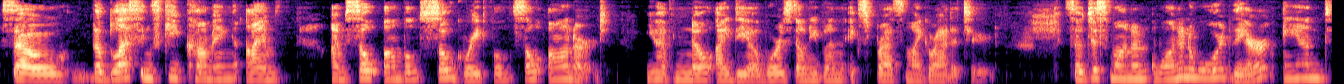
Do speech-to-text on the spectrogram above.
So the blessings keep coming. I am I'm so humbled, so grateful, so honored. You have no idea. Words don't even express my gratitude. So just won an, won an award there. And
